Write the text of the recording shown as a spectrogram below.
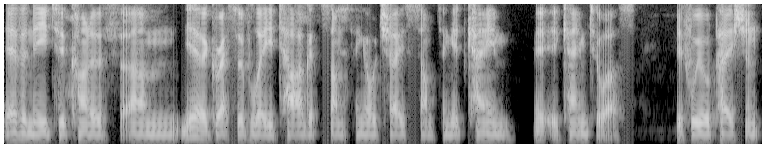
ever need to kind of um, yeah aggressively target something or chase something. It came it, came to us if we were patient.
